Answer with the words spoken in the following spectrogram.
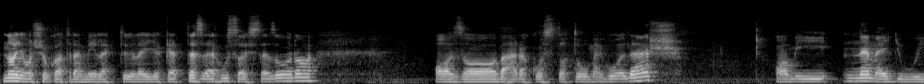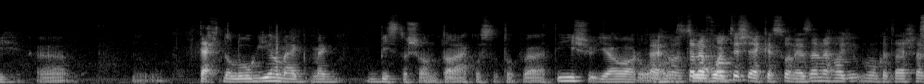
nagyon sokat remélek tőle így a 2020-as szezonra, az a várakoztató megoldás, ami nem egy új technológia, meg, meg biztosan találkoztatok vele ti is, ugye arról van a telefont, hogy... és elkezd szólni a zene, hogy munkatársát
